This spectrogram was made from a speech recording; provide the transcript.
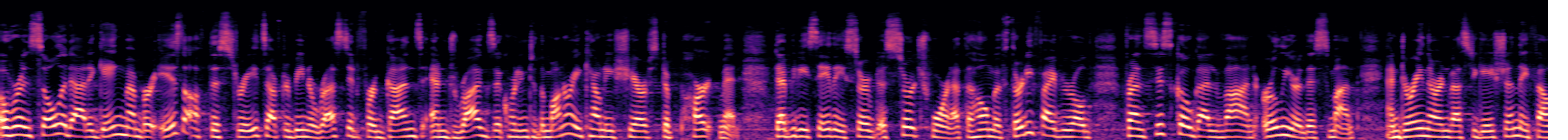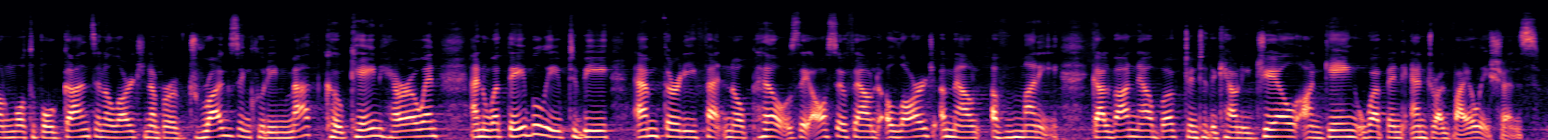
Over in Soledad, a gang member is off the streets after being arrested for guns and drugs, according to the Monterey County Sheriff's Department. Deputies say they served a search warrant at the home of 35-year-old Francisco Galvan earlier this month. And during their investigation, they found multiple guns and a large number of drugs, including meth, cocaine, heroin, and what they believe to be M30 fentanyl pills. They also found a large amount of money. Galvan now booked into the county jail on gang, weapon, and violations.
